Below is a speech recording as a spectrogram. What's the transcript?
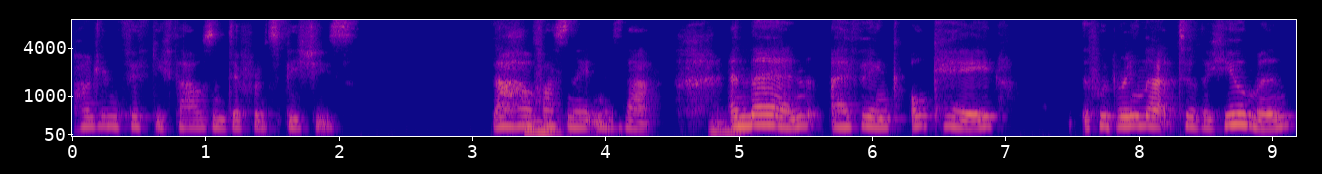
150,000 different species. Now, how mm. fascinating is that? Mm. And then I think, okay, if we bring that to the human,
